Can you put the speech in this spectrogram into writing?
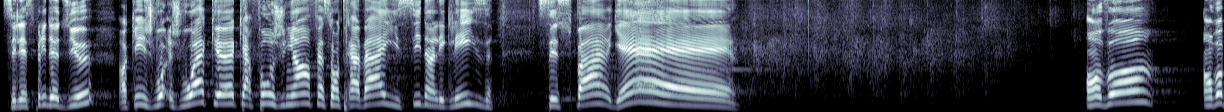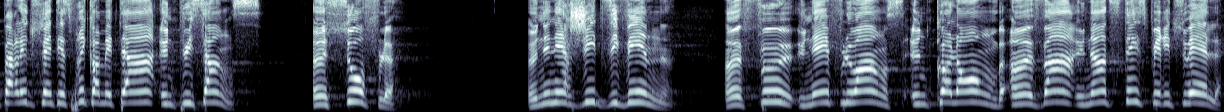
C'est l'Esprit de Dieu. OK, je vois que Carrefour Junior fait son travail ici dans l'Église. C'est super. Yeah! On va, parler du Saint-Esprit comme étant une puissance un souffle, une énergie divine, un feu, une influence, une colombe, un vent, une entité spirituelle.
